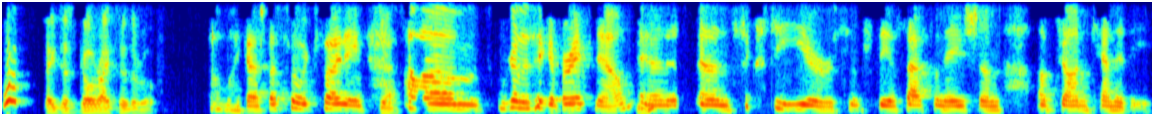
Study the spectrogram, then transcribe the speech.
whoop, they just go right through the roof. Oh my gosh, that's so exciting. Yes. Um, we're going to take a break now, Mhm. and it's been 60 years since the assassination of John Kennedy.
